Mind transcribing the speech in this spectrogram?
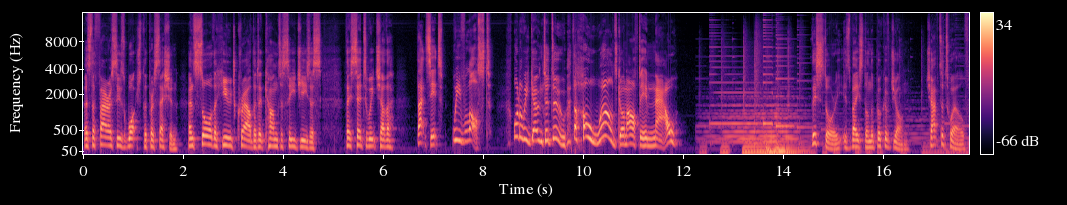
as the Pharisees watched the procession and saw the huge crowd that had come to see Jesus, they said to each other, That's it, we've lost. What are we going to do? The whole world's gone after him now. This story is based on the book of John, chapter 12,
